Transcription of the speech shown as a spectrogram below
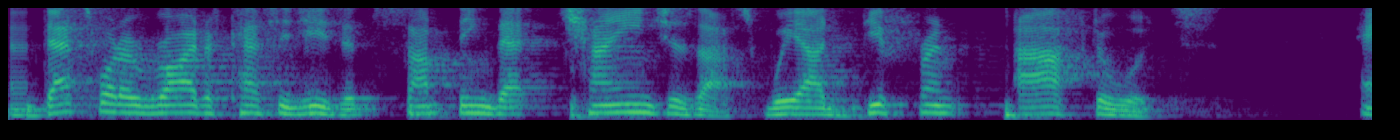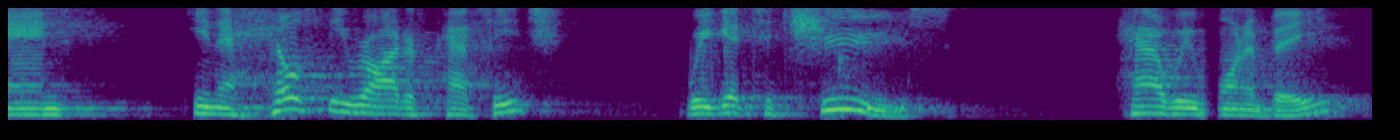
And that's what a rite of passage is it's something that changes us. We are different afterwards. And in a healthy rite of passage, we get to choose how we want to be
